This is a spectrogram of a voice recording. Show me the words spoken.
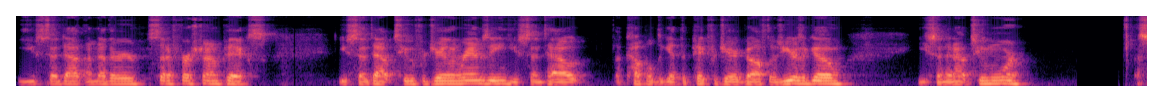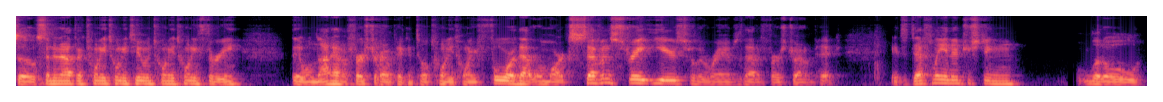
You sent out another set of first round picks. You sent out two for Jalen Ramsey. You sent out a couple to get the pick for Jared Goff those years ago. You sent it out two more. So sending out their 2022 and 2023. They will not have a first round pick until 2024. That will mark seven straight years for the Rams without a first round pick. It's definitely an interesting little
